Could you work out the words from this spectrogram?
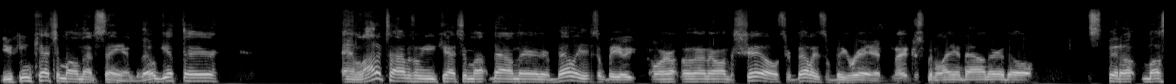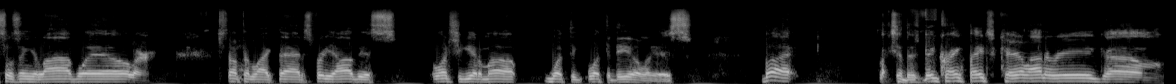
You can catch them on that sand. They'll get there. And a lot of times when you catch them down there, their bellies will be, or when they're on the shells, their bellies will be red. They've just been laying down there. They'll spit up mussels in your live well or something like that. It's pretty obvious once you get them up what the what the deal is. But like I said, there's big crankbaits, Carolina rig. Um,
